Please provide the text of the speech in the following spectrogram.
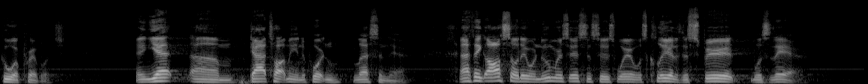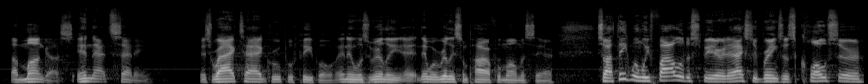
who are privileged. And yet, um, God taught me an important lesson there. And I think also there were numerous instances where it was clear that the Spirit was there among us in that setting, this ragtag group of people. And it was really, there were really some powerful moments there. So I think when we follow the Spirit, it actually brings us closer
